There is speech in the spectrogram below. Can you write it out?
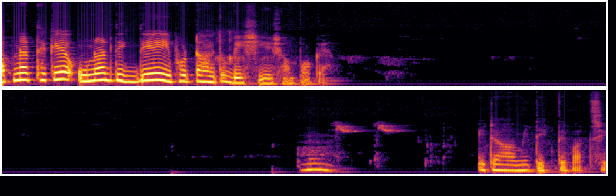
আপনার থেকে ওনার দিক দিয়ে এফোর্টটা হয়তো বেশি এই সম্পর্কে। হুম, এটা আমি দেখতে পাচ্ছি।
